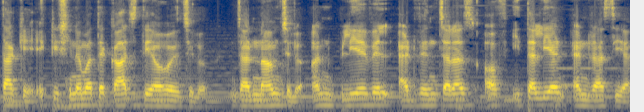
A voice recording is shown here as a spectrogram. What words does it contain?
তাকে একটি সিনেমাতে কাজ দেওয়া হয়েছিল, যার নাম ছিল আনপ্লিয়েবল adventurous of Italian and Russia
